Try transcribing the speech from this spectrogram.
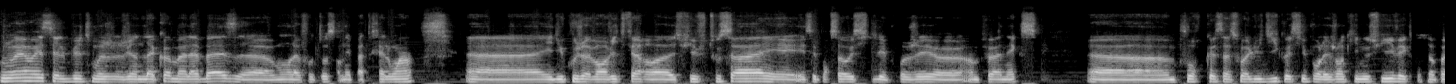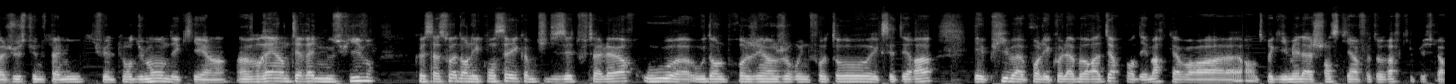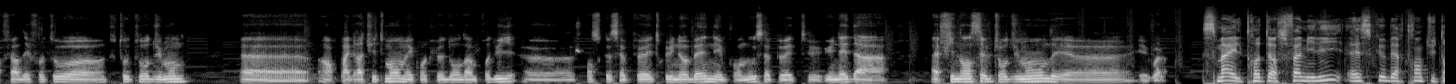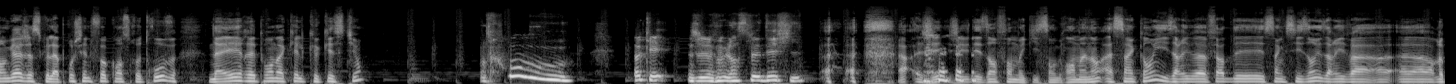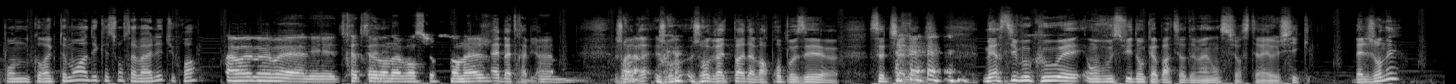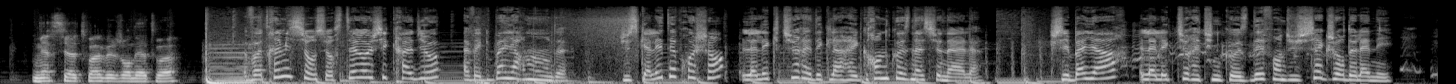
Ouais, ouais, c'est le but. Moi, je viens de la com à la base. Euh, bon, la photo, c'en est pas très loin. Euh, et du coup, j'avais envie de faire euh, suivre tout ça. Et, et c'est pour ça aussi les projets un peu annexes. Euh, pour que ça soit ludique aussi pour les gens qui nous suivent et que ce soit pas juste une famille qui fait le tour du monde et qui ait un, un vrai intérêt de nous suivre, que ça soit dans les conseils comme tu disais tout à l'heure ou, euh, ou dans le projet un jour une photo, etc. Et puis bah, pour les collaborateurs, pour des marques, avoir euh, entre guillemets la chance qu'il y ait un photographe qui puisse leur faire des photos euh, tout autour du monde. Euh, alors pas gratuitement, mais contre le don d'un produit. Je pense que ça peut être une aubaine et pour nous, ça peut être une aide à, à financer le tour du monde et, euh, et voilà. Smile Trotters Family, est-ce que Bertrand, tu t'engages à ce que la prochaine fois qu'on se retrouve, Naé réponde à quelques questions? Ouh ok, je me lance le défi. Ah, J'ai eu des enfants mais qui sont grands maintenant. À 5 ans, ils arrivent à faire des 5-6 ans, ils arrivent à, à- à répondre correctement à des questions, ça va aller, tu crois? Ah ouais, ouais, ouais, elle est très très en avance sur son âge. Eh ben très bien. Euh, Je, voilà. regrette, je, re- je regrette pas d'avoir proposé euh, ce challenge. Merci beaucoup et on vous suit donc à partir de maintenant sur Stéréo Chic. Belle journée merci à toi, belle journée à toi. Votre émission sur Stéréo Chic Radio avec Bayard Monde. Jusqu'à l'été prochain, la lecture est déclarée grande cause nationale. Chez Bayard, la lecture est une cause défendue chaque jour de l'année.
